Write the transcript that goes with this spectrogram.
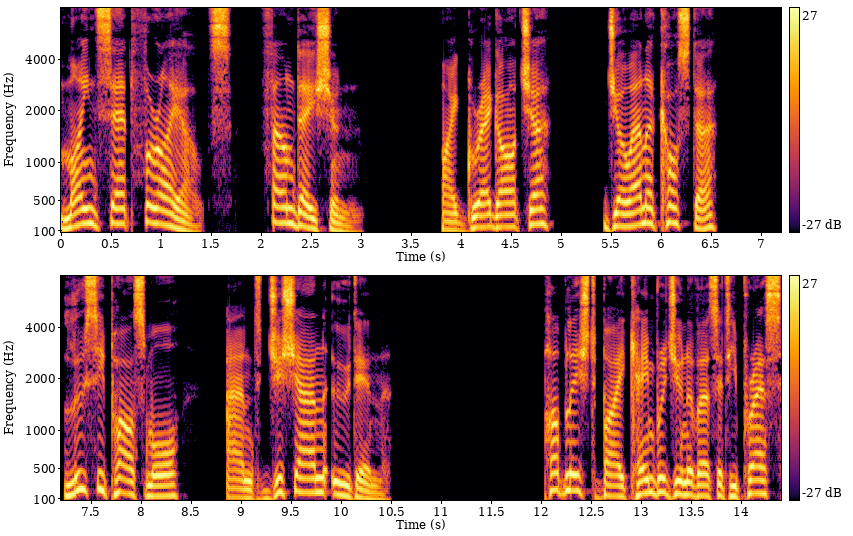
Mindset for IELTS Foundation by Greg Archer, Joanna Costa, Lucy Passmore, and Jishan Uddin. Published by Cambridge University Press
